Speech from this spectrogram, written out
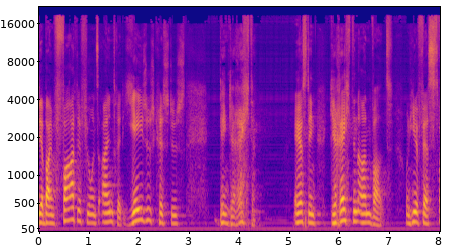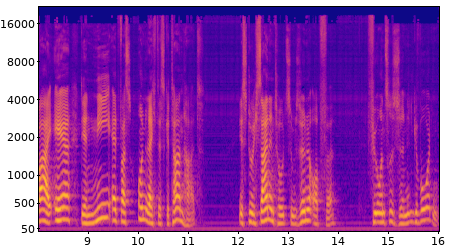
der beim Vater für uns eintritt, Jesus Christus, den Gerechten. Er ist den gerechten Anwalt. Und hier Vers 2, er, der nie etwas Unrechtes getan hat, ist durch seinen Tod zum Sündeopfer für unsere Sünden geworden.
